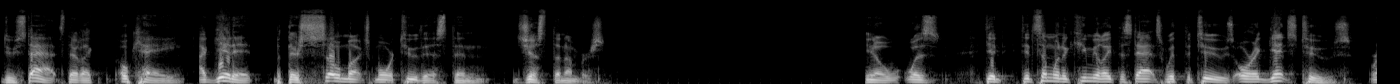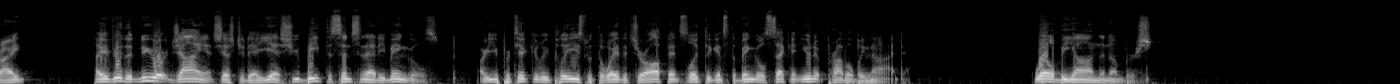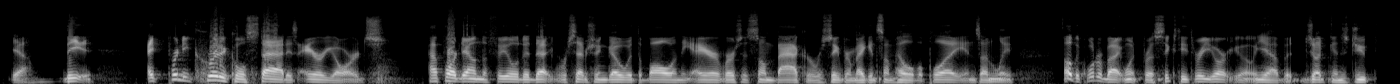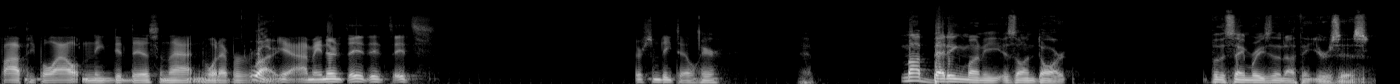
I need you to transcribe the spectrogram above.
do stats. They're like, okay, I get it, but there's so much more to this than just the numbers. You know, was did did someone accumulate the stats with the twos or against twos? Right. Like if you're the New York Giants yesterday, yes, you beat the Cincinnati Bengals. Are you particularly pleased with the way that your offense looked against the Bengals' second unit? Probably not. Well beyond the numbers. Yeah. The a pretty critical stat is air yards. How far down the field did that reception go with the ball in the air versus some back or receiver making some hell of a play and suddenly oh the quarterback went for a 63 yard you know, yeah but Judkins juked five people out and he did this and that and whatever Right. yeah I mean there's it, it's it's there's some detail here My betting money is on Dart for the same reason that I think yours is.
